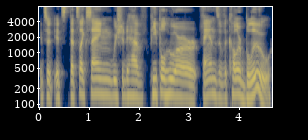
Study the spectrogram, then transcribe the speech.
It's a, it's, that's like saying we should have people who are fans of the color blue.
